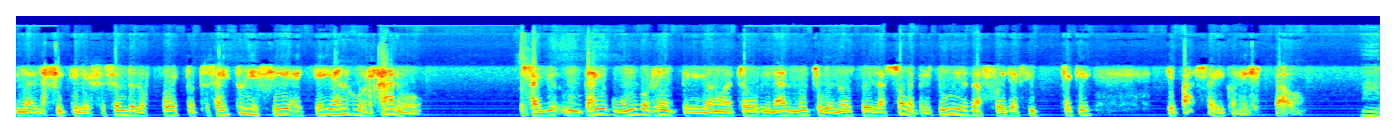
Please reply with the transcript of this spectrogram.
la, fiscalización de los puestos? Entonces ahí tú decías que hay algo raro o sea, yo, un gallo común y corriente, que yo no me atrevo a opinar mucho porque no estoy en la zona, pero tú miras de afuera y decís, ¿qué, ¿qué pasa ahí con el Estado? Mm.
